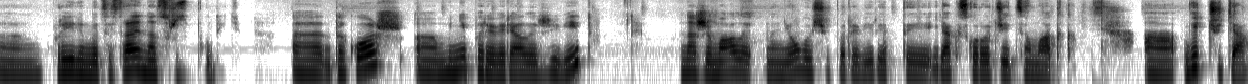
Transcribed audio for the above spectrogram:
е, прийде медсестра і нас розбудить. Е, Також е, мені перевіряли живіт, нажимали на нього, щоб перевірити, як скорочується матка. А, відчуття.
